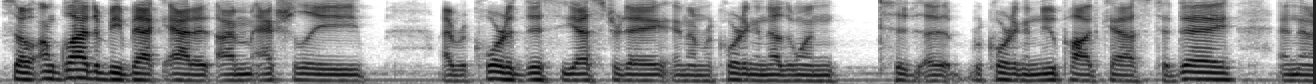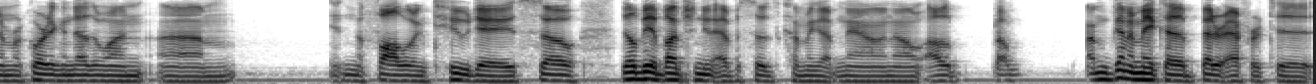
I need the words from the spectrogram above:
So I'm glad to be back at it. I'm actually I recorded this yesterday, and I'm recording another one to uh, recording a new podcast today, and then I'm recording another one um, in the following two days. So there'll be a bunch of new episodes coming up now, and I'll, I'll, I'll I'm gonna make a better effort to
